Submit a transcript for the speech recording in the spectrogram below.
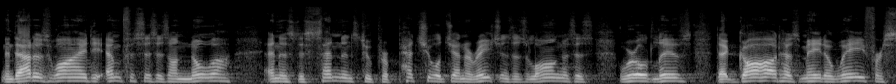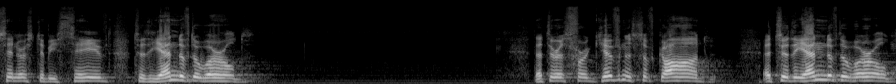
And that is why the emphasis is on Noah and his descendants to perpetual generations as long as this world lives, that God has made a way for sinners to be saved to the end of the world. That there is forgiveness of God to the end of the world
